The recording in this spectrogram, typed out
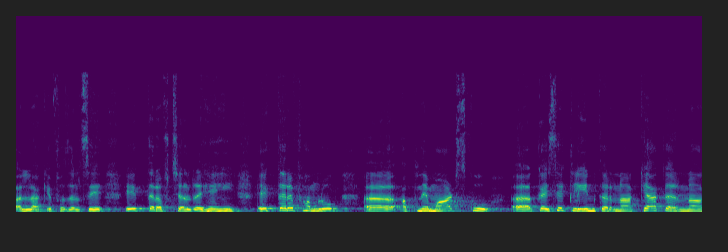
अल्लाह के फजल से एक तरफ़ चल रहे हैं। एक तरफ़ हम लोग अपने मार्ट्स को कैसे क्लीन करना, क्या करना,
